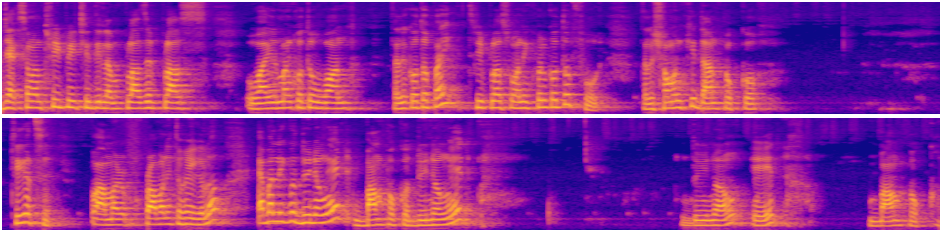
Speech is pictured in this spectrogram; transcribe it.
যে এক্সের মান থ্রি পেয়েছি, দিলাম। প্লাসের প্লাস ওয়াইয়ের মান কত? ওয়ান তাহলে কত পাই? থ্রি প্লাস ওয়ান ইকুয়াল কত? ফোর তাহলে সমান কি? ডান পক্ষ। ঠিক আছে? আমার প্রমাণিত হয়ে গেল। এবার লিখব দুই নং এর বাম পক্ষ। দুই নং এর, দুই নং এর বাম পক্ষ।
